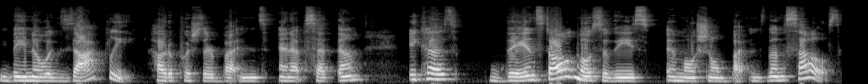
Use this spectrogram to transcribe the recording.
They know exactly how to push their buttons and upset them because they installed most of these emotional buttons themselves,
